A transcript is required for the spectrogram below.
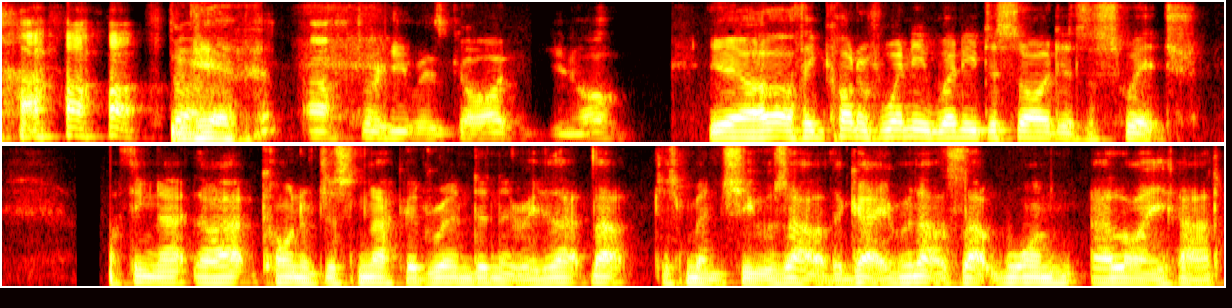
after yeah. after he was gone, you know. Yeah, I think kind of when he when he decided to switch, I think that that kind of just knackered Ren, didn't it? Really, that that just meant she was out of the game, and that was that one ally he had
